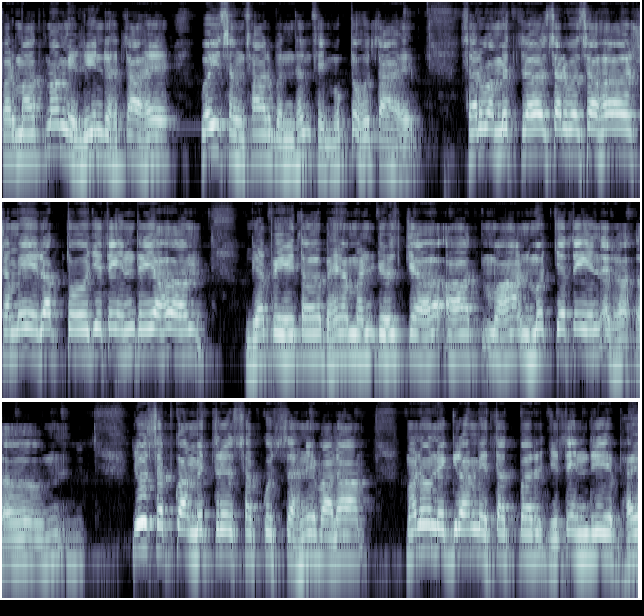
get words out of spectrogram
परमात्मा में लीन रहता है, वही संसार बंधन से मुक्त होता है। सर्वमित्र सर्वसह समय रक्तो जितेन्द्रिय, व्यपेत भयमंडुश्च आत्मान मुच्यते जो सबका मित्र, सब कुछ सहने वाला मनोनिग्रह में तत्पर, जितेंद्रिय भय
